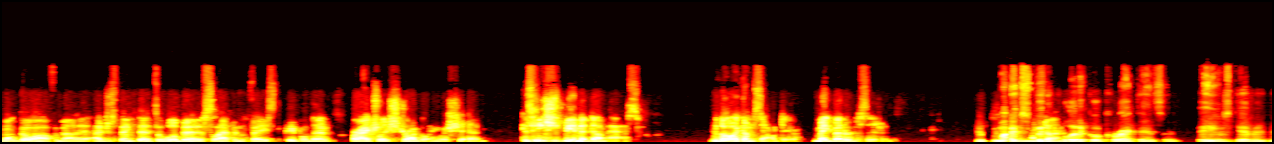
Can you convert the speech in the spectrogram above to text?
won't go off about it. I just think that it's a little bit of a slap in the face to people that are actually struggling with shit because he's just being a dumbass. That's all it comes down to. Make better decisions. It might have just I'm been done. a political correct answer that he was given.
